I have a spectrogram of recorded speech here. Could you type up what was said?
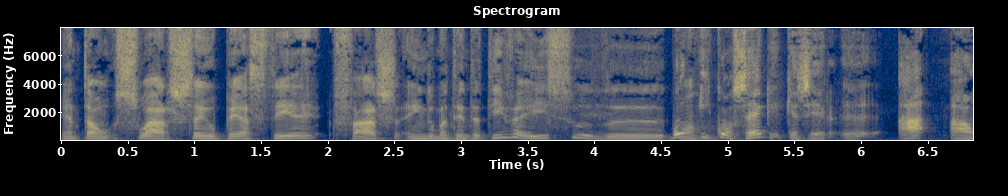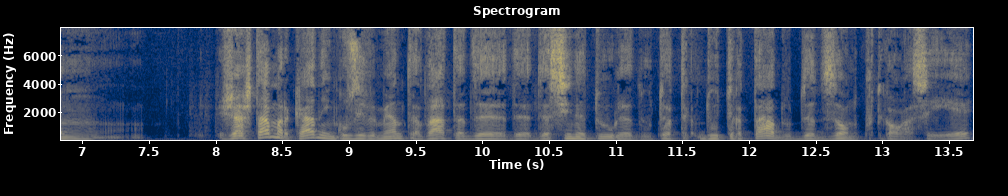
Então, Soares, sem o PSD, faz ainda uma tentativa, é isso? De... Bom, e consegue, quer dizer, uh, há, há um já está marcada, inclusivamente, a data de assinatura do, do, Tratado de Adesão de Portugal à CE.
